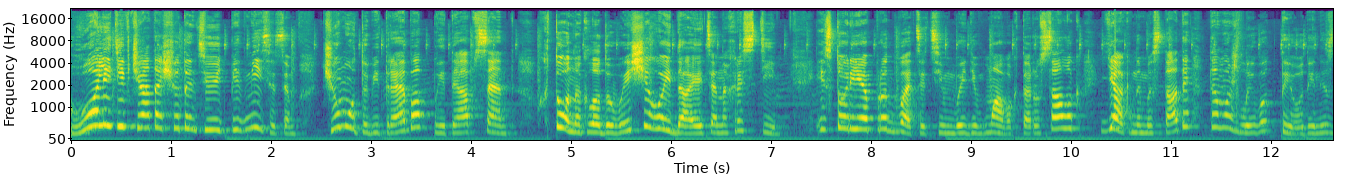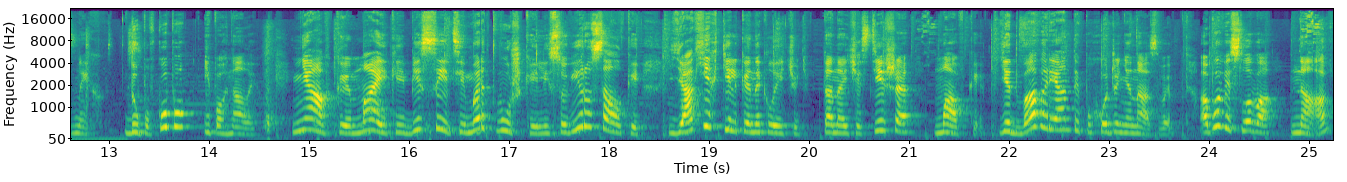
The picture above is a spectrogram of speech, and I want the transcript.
Голі дівчата, що танцюють під місяцем. Чому тобі треба пити абсент? Хто на кладовищі гойдається на хресті? Історія про 27 видів мавок та русалок, як ними стати, та можливо, ти один із них. Дупу в купу і погнали. Нявки, майки, бісиці, мертвушки, лісові русалки, як їх тільки не кличуть, та найчастіше мавки. Є два варіанти походження назви: або від слова нав.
